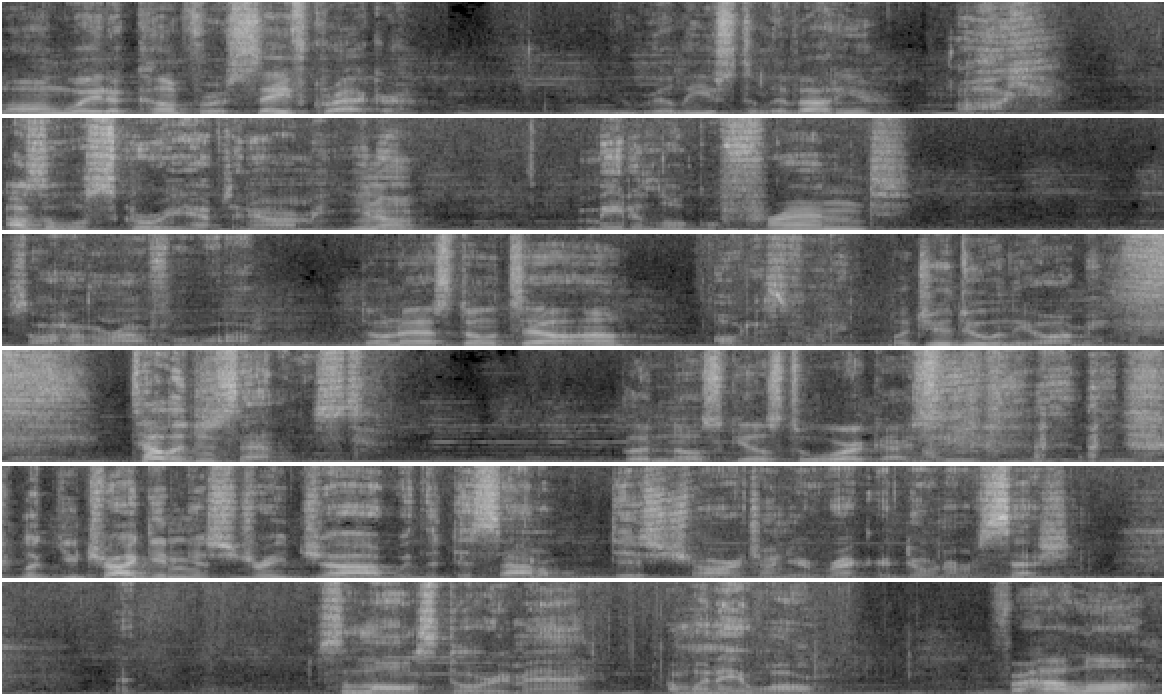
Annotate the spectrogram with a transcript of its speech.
Long way to come for a safecracker. You really used to live out here? Oh, yeah. I was a little screwy after the army. You know, made a local friend. So I hung around for a while. Don't ask, don't tell, huh? Oh, that's funny. What'd you do in the army? Intelligence analyst. But no skills to work, I see. Look, you try getting a straight job with a dishonorable discharge on your record during a recession. It's a long story, man. I went AWOL. For how long?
